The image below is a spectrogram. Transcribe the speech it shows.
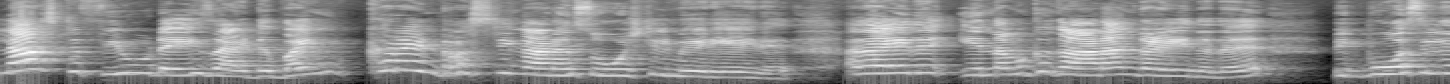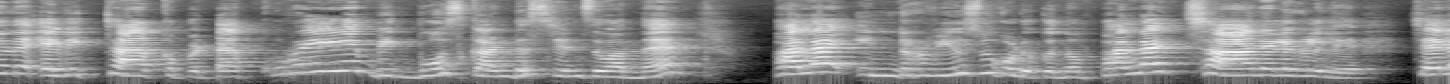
ലാസ്റ്റ് ഫ്യൂ ഡേയ്സ് ആയിട്ട് ഭയങ്കര ഇൻട്രസ്റ്റിംഗ് ആണ് സോഷ്യൽ മീഡിയയിൽ അതായത് നമുക്ക് കാണാൻ കഴിയുന്നത് ബിഗ് ബോസിൽ നിന്ന് എവിക്റ്റ് ആക്കപ്പെട്ട കുറേ ബിഗ് ബോസ് കണ്ടസ്റ്റൻസ് വന്ന് പല ഇന്റർവ്യൂസ് കൊടുക്കുന്നു പല ചാനലുകളിൽ ചില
